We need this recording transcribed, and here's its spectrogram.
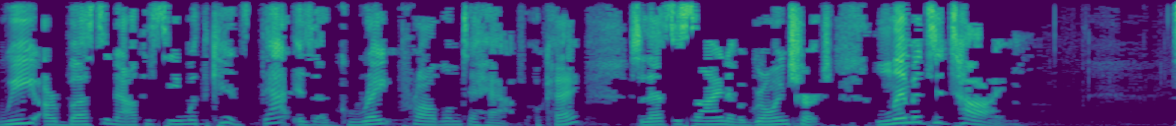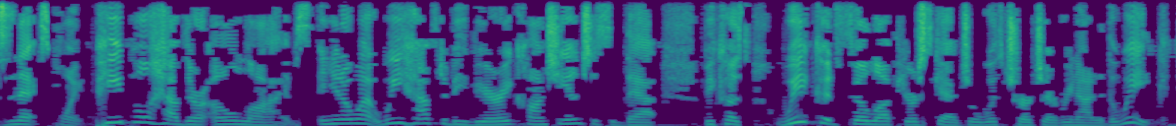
we are busting out the seam with the kids. That is a great problem to have. Okay. So that's a sign of a growing church. Limited time the next point. People have their own lives. And you know what? We have to be very conscientious of that because we could fill up your schedule with church every night of the week.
